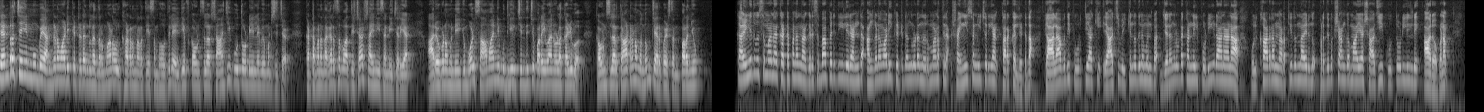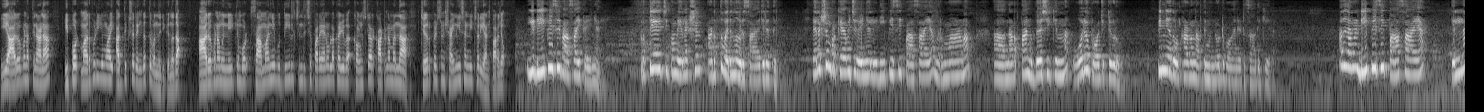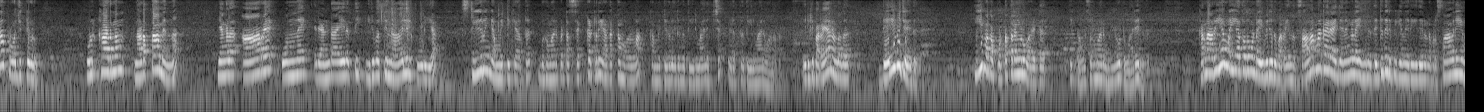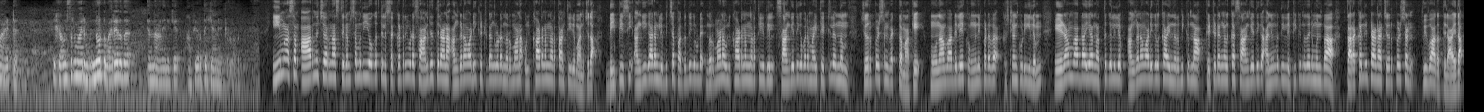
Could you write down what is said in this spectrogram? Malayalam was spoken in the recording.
ടെൻഡർ ചെയ്യും മുമ്പേ അങ്കണവാടി കെട്ടിടങ്ങളുടെ നിർമ്മാണ ഉദ്ഘാടനം നടത്തിയ സംഭവത്തിൽ L D F councillor Shaji കൂത്തോട്ടിയിലിനെ വിമർശിച്ച്. കട്ടപ്പന നഗരസഭാ അധ്യക്ഷ ഷൈനി സണ്ണി ചെറിയാൻ. ആരോപണം ഉന്നയിക്കുമ്പോൾ സാമാന്യ ബുദ്ധിയിൽ ചിന്തിച്ചു പറയുവാനുള്ള കഴിവ് കൗൺസിലർ കാട്ടണമെന്നും ചെയർപേഴ്സൺ പറഞ്ഞു. കഴിഞ്ഞ ദിവസമാണ് കട്ടപ്പന നഗരസഭാ പരിധിയിലെ രണ്ട് അങ്കണവാടി കെട്ടിടങ്ങളുടെ നിർമ്മാണത്തിന് ഷൈനി സണ്ണി ചെറിയാൻ തറക്കല്ലിട്ടത്. കാലാവധി പൂർത്തിയാക്കി രാജിവെക്കുന്നതിന് മുൻപ് ജനങ്ങളുടെ കണ്ണിൽ പൊടിയിടാനാണ് ഉദ്ഘാടനം നടത്തിയതെന്നായിരുന്നു പ്രതിപക്ഷ അംഗമായ ഷാജി കൂത്തോടിയിലിന്റെ ആരോപണം. ഈ ആരോപണത്തിനാണ് ഇപ്പോൾ മറുപടിയുമായി അധ്യക്ഷ രംഗത്ത് വന്നിരിക്കുന്നത്. ആരോപണം ഉന്നയിക്കുമ്പോൾ സാമാന്യ ബുദ്ധിയിൽ ചിന്തിച്ച് പറയാനുള്ള കഴിവ് കൗൺസിലർ കാട്ടണമെന്ന് ചെയർപേഴ്സൺ ഷൈനി സണ്ണി ചെറിയാൻ പറഞ്ഞു. ഈ ഡി പി സി പാസ്സായി കഴിഞ്ഞാൽ പ്രത്യേകിച്ച് ഇപ്പം ഇലക്ഷൻ അടുത്തു വരുന്ന ഒരു സാഹചര്യത്തിൽ ഇലക്ഷൻ പ്രഖ്യാപിച്ചു കഴിഞ്ഞാൽ ഈ ഡി പി സി പാസ്സായ നിർമ്മാണം നടത്താൻ ഉദ്ദേശിക്കുന്ന ഓരോ പ്രോജക്റ്റുകളും പിന്നെ അത് ഉദ്ഘാടനം നടത്തി മുന്നോട്ട് പോകാനായിട്ട് സാധിക്കുകയില്ല. അത് കാരണം ഡി പി സി പാസ്സായ എല്ലാ പ്രോജക്റ്റുകളും ഉദ്ഘാടനം നടത്താമെന്ന് ഞങ്ങൾ ആറ് ഒന്ന് രണ്ടായിരത്തി ഇരുപത്തിനാലിൽ കൂടിയ സ്റ്റിയറിംഗ് കമ്മിറ്റിക്കകത്ത് ബഹുമാനപ്പെട്ട സെക്രട്ടറി അടക്കമുള്ള കമ്മിറ്റികൾ ഇരുന്ന് തീരുമാനിച്ച് എടുത്ത തീരുമാനമാണത്. എനിക്ക് പറയാനുള്ളത് ദയവ് ചെയ്ത് ഈ വക പൊട്ടത്തരങ്ങളുമായിട്ട് ഈ കൗൺസിലർമാർ മുന്നോട്ട് വരരുത്. കാരണം അറിയാൻ വയ്യാത്തത് കൊണ്ടാണ് ഇവരിത് പറയുന്നത്. സാധാരണക്കാരായ ജനങ്ങളെ ഇങ്ങനെ തെറ്റിദ്ധരിപ്പിക്കുന്ന രീതിയിലുള്ള പ്രസ്താവനയുമായിട്ട് ഈ കൗൺസിലർമാർ മുന്നോട്ട് വരരുത് എന്നാണ് എനിക്ക് അഭ്യർത്ഥിക്കാനായിട്ടുള്ളത്. ഈ മാസം ആറിന് ചേർന്ന സ്ഥിരം സമിതി യോഗത്തിൽ സെക്രട്ടറിയുടെ സാന്നിധ്യത്തിലാണ് അങ്കണവാടി കെട്ടിടങ്ങളുടെ നിർമ്മാണ ഉദ്ഘാടനം നടത്താൻ തീരുമാനിച്ചത്. ഡി പി സി അംഗീകാരം ലഭിച്ച പദ്ധതികളുടെ നിർമ്മാണ ഉദ്ഘാടനം നടത്തിയതിൽ സാങ്കേതികപരമായി തെറ്റില്ലെന്നും ചെയർപേഴ്സൺ വ്യക്തമാക്കി. മൂന്നാം വാർഡിലെ കുങ്ങിണിപ്പടവ് കൃഷ്ണൻകുടിയിലും ഏഴാം വാർഡായ നത്തുകലിലും അങ്കണവാടികൾക്കായി നിർമ്മിക്കുന്ന കെട്ടിടങ്ങൾക്ക് സാങ്കേതിക അനുമതി ലഭിക്കുന്നതിന് മുൻപ് തറക്കല്ലിട്ടാണ് ചെയർപേഴ്സൺ വിവാദത്തിലായത്.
